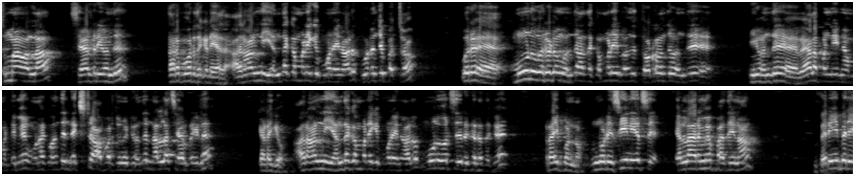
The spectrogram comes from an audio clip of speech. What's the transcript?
சும்மாவெல்லாம் சேலரி வந்து தரப்போகிறது கிடையாது. அதனால நீ எந்த கம்பெனிக்கு போனீங்கனாலும் குறைஞ்சபட்சம் ஒரு மூணு வருடம் வந்து அந்த கம்பெனியில் வந்து தொடர்ந்து வந்து நீ வந்து வேலை பண்ணினா மட்டுமே உனக்கு வந்து நெக்ஸ்ட் ஆப்பர்ச்சுனிட்டி வந்து நல்ல சேலரியில் கிடைக்கும். அதனால நீ எந்த கம்பெனிக்கு போனீங்கனாலும் மூணு வருஷம் இருக்கிறதுக்கு ட்ரை பண்ணும். உன்னுடைய சீனியர்ஸ் எல்லாருமே பார்த்தீங்கன்னா பெரிய பெரிய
